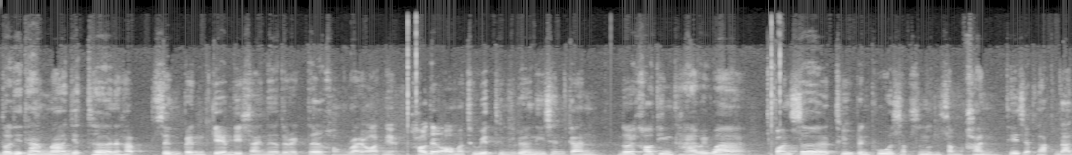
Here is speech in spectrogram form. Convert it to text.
โดยที่ทางมาร์ k เยเตอร์นะครับ ซึ่งเป็นเกมดีไซเนอร์ดีเรคเตอร์ของ Riot เนี่ย เขาได้ออกมาทวิตถึงเรื่องนี้เช่นกัน โดยเขาทิ้งท้ายไว้ว่า ปอนเซอร์ถือเป็นผู้สนับสนุนสำคัญที่จะผลักดัน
